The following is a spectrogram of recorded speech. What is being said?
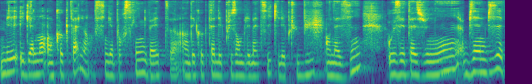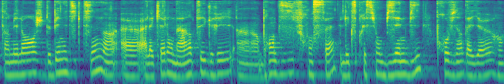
mais également en cocktail. Singapore Sling va être un des cocktails les plus emblématiques et les plus bu en Asie. Aux États-Unis, BNB est un mélange de bénédictine euh, à laquelle on a intégré un brandy français. L'expression BNB provient d'ailleurs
